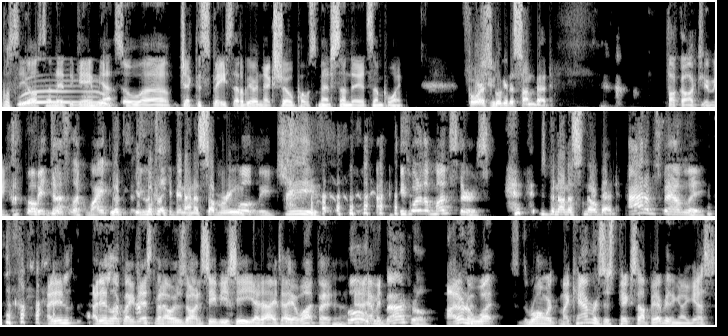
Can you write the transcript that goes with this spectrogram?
We'll see you all Sunday at the game. Yeah, so uh, check the space. That'll be our next show, post match Sunday at some point. Forrest, go get a sunbed. Fuck off, Jimmy. Oh, he does look white. Look, you look like you've been on a submarine. Holy jeez. He's one of the monsters. He's been on a snowbed. Addams family. I didn't. I didn't look like this when I was on CBC. Yet I tell you what, but Yeah. I Holy haven't. mackerel. I don't know what's wrong with my camera. Just picks up everything. I guess.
